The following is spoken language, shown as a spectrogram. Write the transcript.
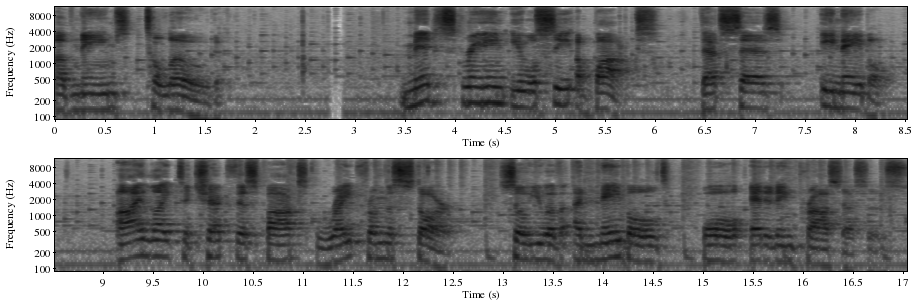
of names to load. Mid-screen, you will see a box that says Enable. I like to check this box right from the start, so you have enabled all editing processes.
